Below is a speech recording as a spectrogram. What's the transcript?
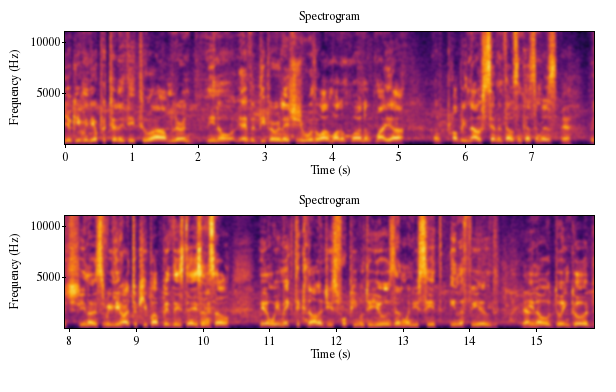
You give me the opportunity to um, learn, you know, have a deeper relationship with one, one, of, one of my, uh, well, probably now 7,000 customers, Yeah. which, you know, is really hard to keep up with these days. And so, you know, we make technologies for people to use, and when you see it in the field, Yeah. you know, doing good,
